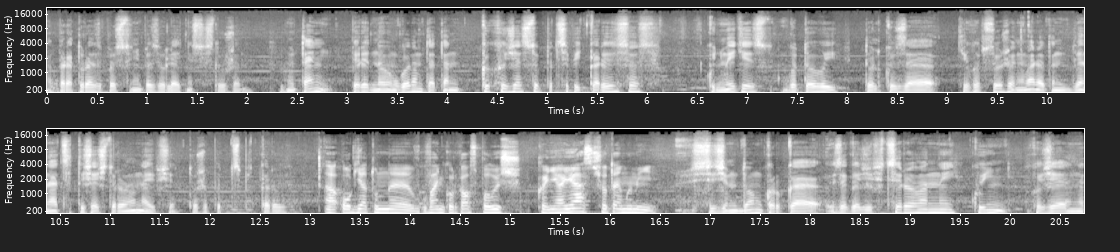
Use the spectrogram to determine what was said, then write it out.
аппаратура просто не позволяет не служена. Ну, там, перед Новым годом, то там, как хозяйство подцепить корысос, Куньметис готовый только за техобслуживание, мара, там 12 тысяч трон и все, тоже подцепить корову. А огятунне Вань Коркав спалыш коняяс, что там и Сеземдон Корка загазифицированный, кунь хозяин,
